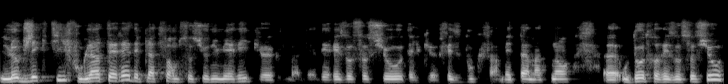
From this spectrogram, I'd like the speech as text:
l'objectif ou l'intérêt des plateformes socio-numériques, euh, des réseaux sociaux tels que Facebook, enfin Meta maintenant, euh, ou d'autres réseaux sociaux,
